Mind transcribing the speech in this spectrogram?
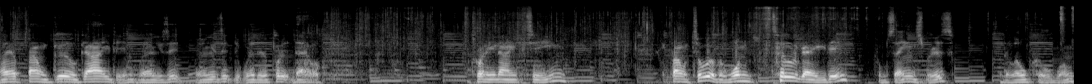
I have found Girl Guiding, where is it, where is it, where did I put it there? 2019, found two of them, one till raiding from Sainsbury's, the local one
